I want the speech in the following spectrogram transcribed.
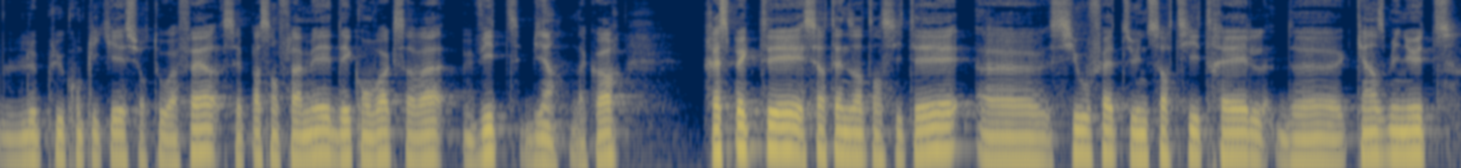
le plus compliqué surtout à faire, c'est pas s'enflammer dès qu'on voit que ça va vite bien, d'accord? Respectez certaines intensités. Euh, si vous faites une sortie trail de 15 minutes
